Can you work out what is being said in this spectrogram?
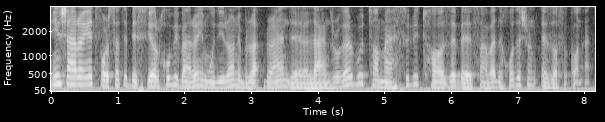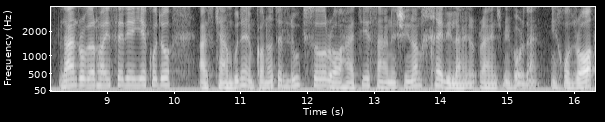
این شرایط فرصت بسیار خوبی برای مدیران برند لندروور بود تا محصولی تازه به سبد خودشون اضافه کنند لندروور های سری یک و دو از کمبود امکانات لوکس و راحتی سرنشینان خیلی رنج می بردن. این خودروها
